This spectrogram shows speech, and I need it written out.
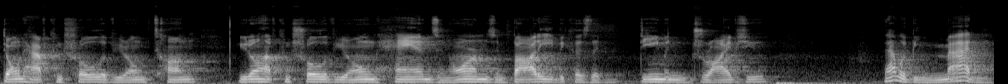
Don't have control of your own tongue. You don't have control of your own hands and arms and body because the demon drives you. That would be maddening.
